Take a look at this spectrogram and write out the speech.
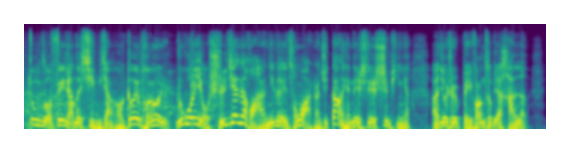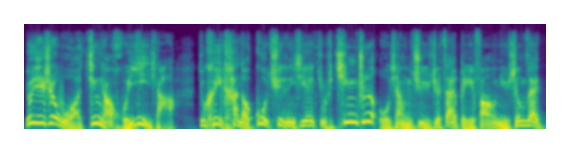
动作非常的形象啊！各位朋友，如果有时间的话，你可以从网上去荡一下那些视频啊啊！就是北方特别寒冷，尤其是我经常回忆一下啊，就可以看到过去的那些就是青春偶像剧，就在北方女生在。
